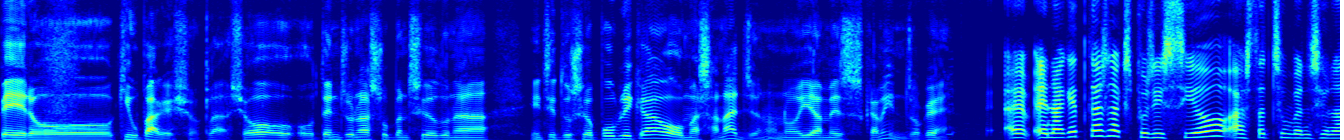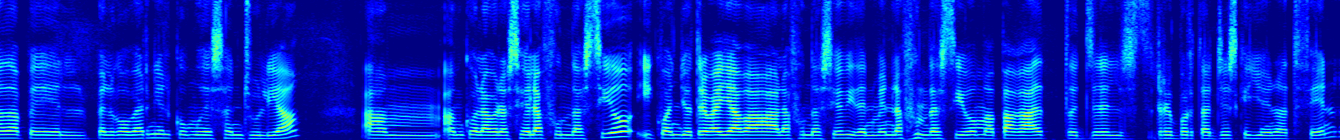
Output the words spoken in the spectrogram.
Però qui ho paga, això? Clar, això o, o tens una subvenció d'una institució pública o mecenatge, no? No hi ha més camins, o què? Eh, En aquest cas, l'exposició ha estat subvencionada pel, pel govern i el Comú de Sant Julià, amb, amb col·laboració de la Fundació, i quan jo treballava a la Fundació, evidentment la Fundació m'ha pagat tots els reportatges que jo he anat fent,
